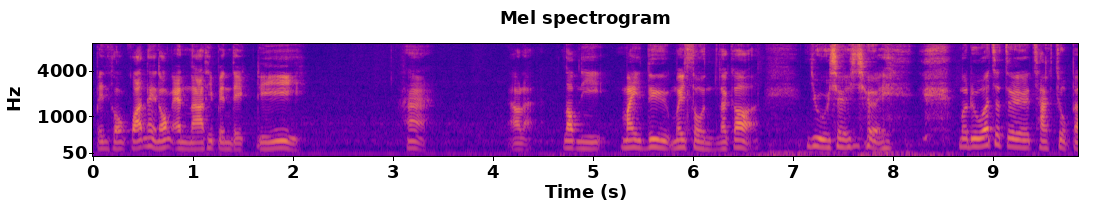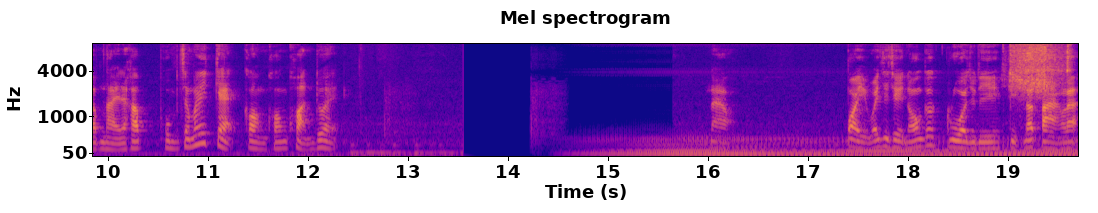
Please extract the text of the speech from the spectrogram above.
เป็นของขวัญให้น้องแอนนาที่เป็นเด็กดีฮ่าเอาละรอบนี้ไม่ดื้อไม่สนแล้วก็อยู่เฉยๆ มาดูว่าจะเจอฉากจบแบบไหนนะครับ ผมจะไม่แกะกล่องของขวัญด้วยนาวปล่อยไว้เฉยๆน้องก็กลัวอยู่ดี ปิดหน้าต่างล้ว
